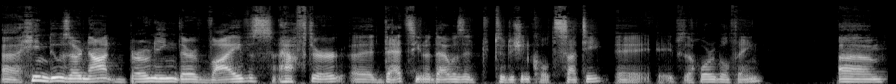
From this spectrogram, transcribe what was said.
uh, Hindus are not burning their wives after uh, death. You know, that was a tradition called sati. Uh, it was a horrible thing. Um,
